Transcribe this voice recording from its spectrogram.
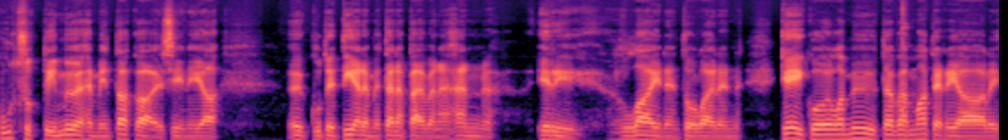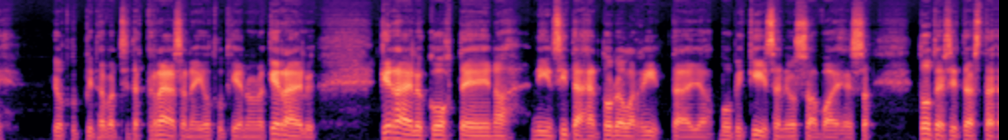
kutsuttiin myöhemmin takaisin ja kuten tiedämme tänä päivänä hän erilainen tuollainen keikoilla myytävä materiaali, jotkut pitävät sitä krääsänä, jotkut hienoina keräily, keräilykohteina, niin sitähän todella riittää ja Bobby Kiisen jossain vaiheessa totesi tästä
